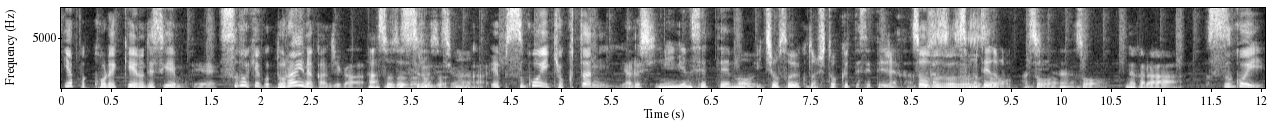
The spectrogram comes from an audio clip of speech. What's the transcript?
やっぱこれ系のデスゲームって、すごい結構ドライな感じがあ、そうそうそうそうそう。するんですよ。なんか、やっぱすごい極端にやるし。人間の設定も一応そういうことにしとくって設定じゃないですか。そうそうそうそう。その程度の感じ。そう、んそう。だから、すごい、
